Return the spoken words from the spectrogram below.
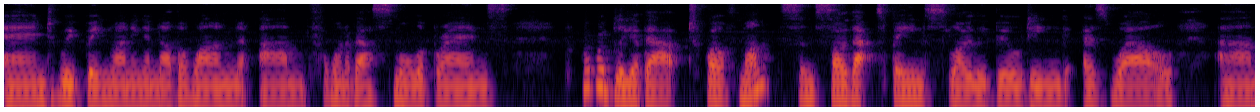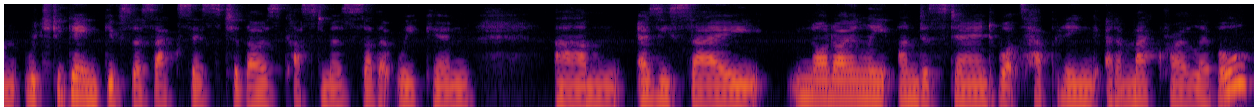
And we've been running another one um, for one of our smaller brands probably about 12 months. And so that's been slowly building as well, um, which again gives us access to those customers so that we can um, as you say, not only understand what's happening at a macro level,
